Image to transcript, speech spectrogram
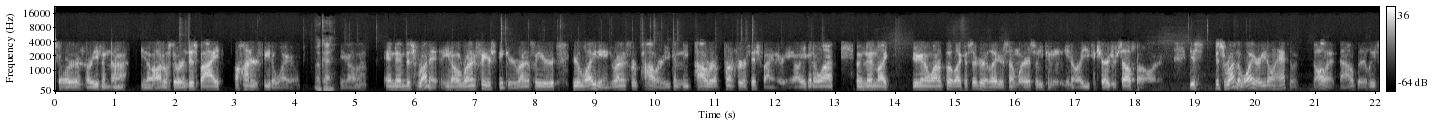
store or even uh, you know auto store and just buy a hundred feet of wire. Okay. you know, and then just run it, you know, run it for your speaker, run it for your, your lighting, run it for power. You can need power up front for a fish finder, you know, you're going to want, and then like, you're going to want to put like a cigarette lighter somewhere so you can, you know, you can charge your cell phone. Just, just run the wire. You don't have to install it now, but at least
